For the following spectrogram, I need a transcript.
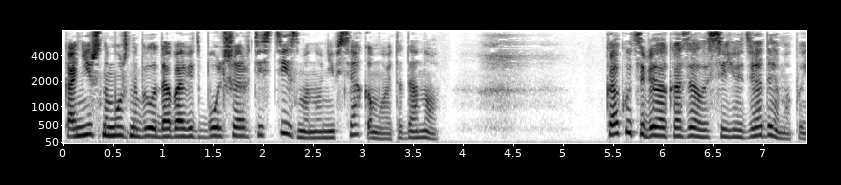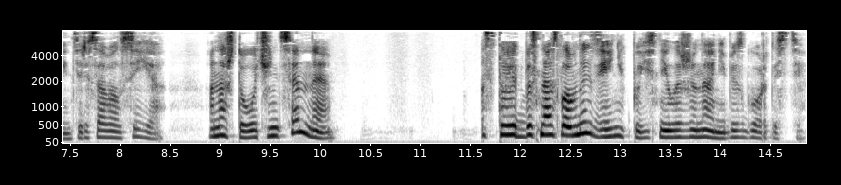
Конечно, можно было добавить больше артистизма, но не всякому это дано. «Как у тебя оказалась ее диадема?» — поинтересовался я. «Она что, очень ценная?» «Стоит баснословных денег», — пояснила жена не без гордости.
